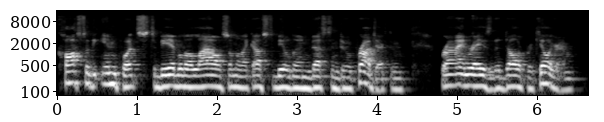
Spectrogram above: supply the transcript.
cost of the inputs to be able to allow someone like us to be able to invest into a project. And Bryan raised the dollar per kilogram.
